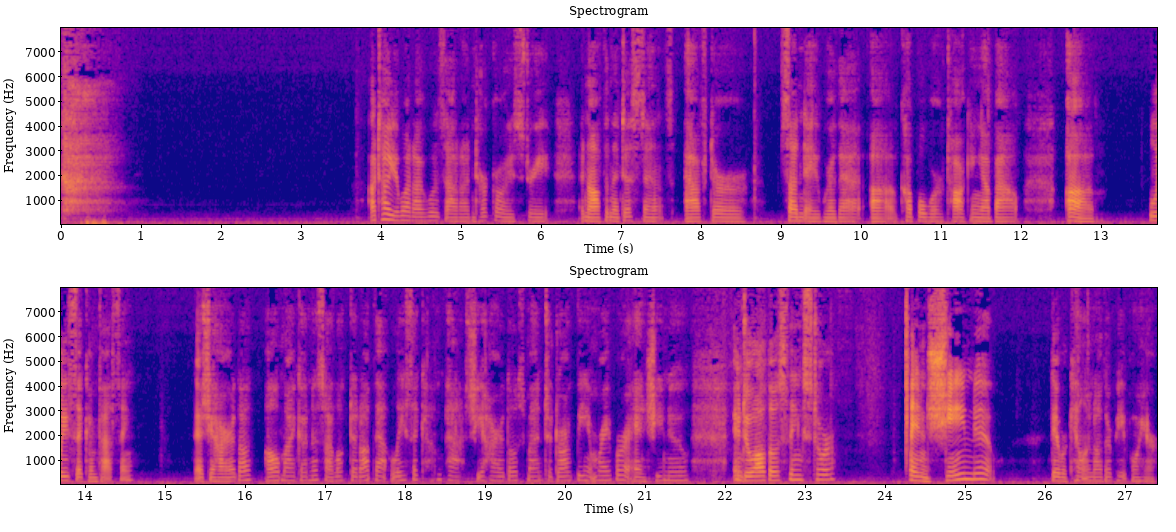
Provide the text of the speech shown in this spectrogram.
I'll tell you what, I was out on Turquoise Street and off in the distance after Sunday where that uh, couple were talking about uh, Lisa confessing that she hired those. Oh my goodness, I looked it up. That Lisa confessed. She hired those men to drug, beat, and rape her, and she knew and do all those things to her. And she knew they were killing other people here.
